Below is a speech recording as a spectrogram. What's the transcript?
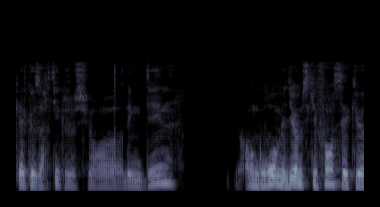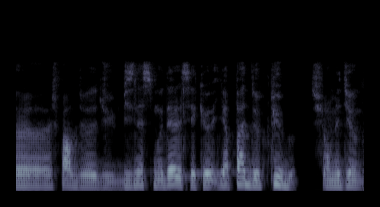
quelques articles sur euh, LinkedIn. En gros, Medium, ce qu'ils font, c'est que je parle de- du business model, c'est qu'il n'y a pas de pub sur Medium.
